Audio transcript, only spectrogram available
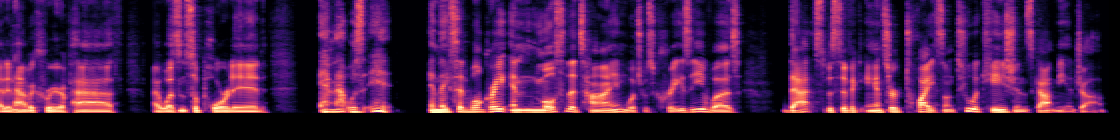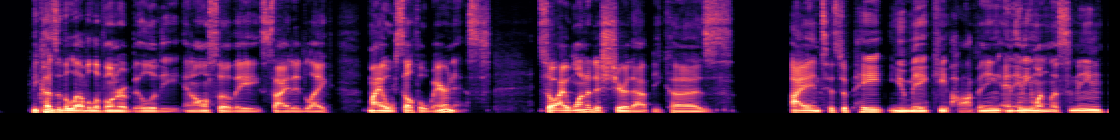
I didn't have a career path. I wasn't supported. And that was it. And they said, well, great. And most of the time, which was crazy, was that specific answer twice on two occasions got me a job because of the level of vulnerability. And also, they cited like my self awareness so I wanted to share that because I anticipate you may keep hopping, and anyone listening,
